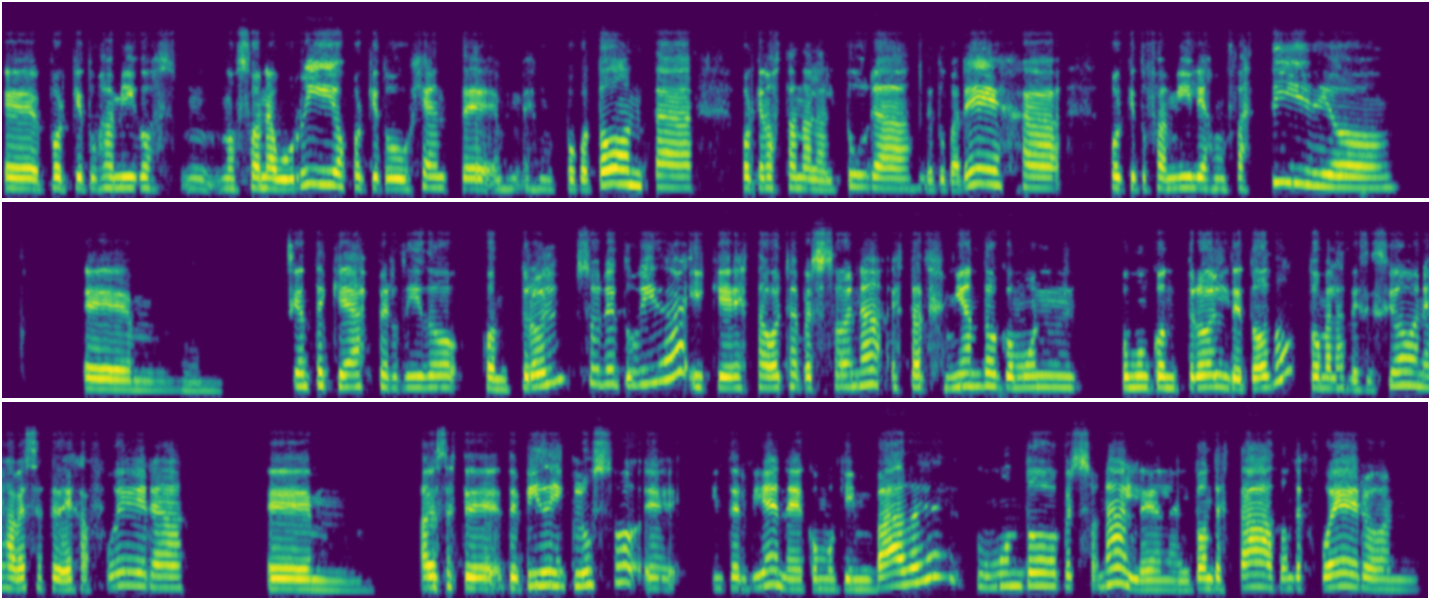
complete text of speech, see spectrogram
eh, porque tus amigos no son aburridos, porque tu gente es, un poco tonta, porque no están a la altura de tu pareja, porque tu familia es un fastidio. Em, sientes que has perdido control sobre tu vida y que esta otra persona está teniendo como un, como un control de todo, toma las decisiones, a veces te deja fuera, em, a veces te, pide incluso eh, interviene, como que invade tu mundo personal, en el dónde estás, dónde fueron,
